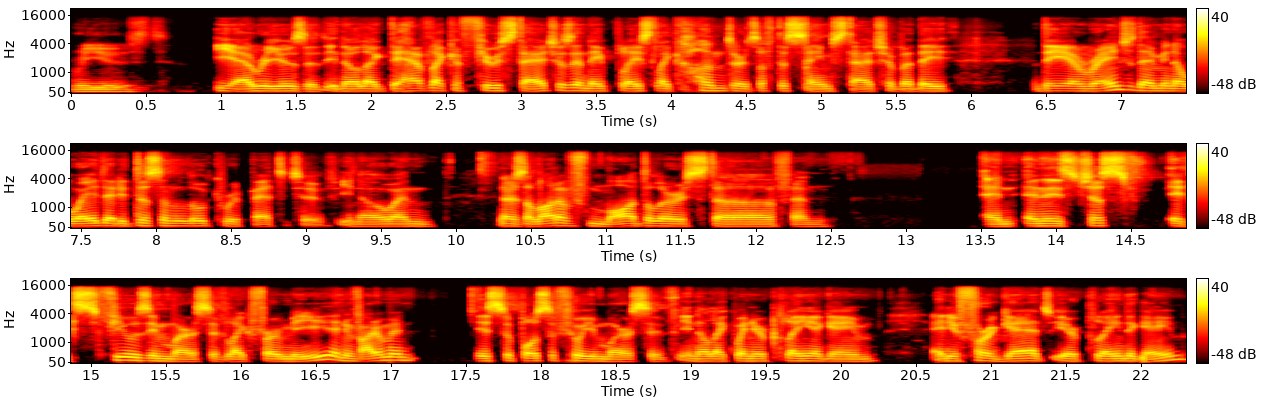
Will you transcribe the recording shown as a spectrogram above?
reused. Yeah, reuse it. You know, like they have like a few statues and they place like hundreds of the same statue, but they they arrange them in a way that it doesn't look repetitive, you know, and there's a lot of modular stuff and and and it's just it feels immersive. Like for me, an environment is supposed to feel immersive. You know, like when you're playing a game and you forget you're playing the game,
